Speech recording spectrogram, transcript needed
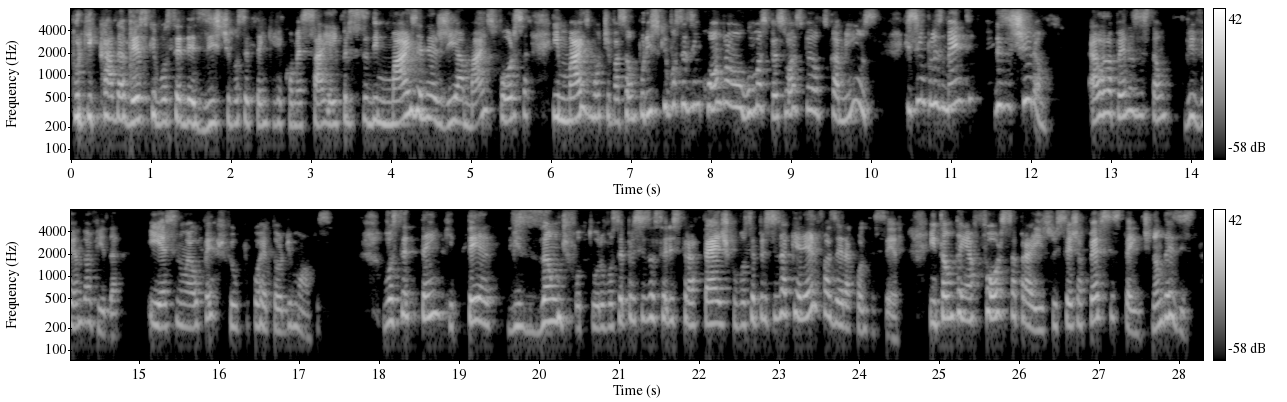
Porque cada vez que você desiste, você tem que recomeçar, e aí precisa de mais energia, mais força e mais motivação. Por isso que vocês encontram algumas pessoas pelos caminhos que simplesmente desistiram. Elas apenas estão vivendo a vida. E esse não é o perfil para o corretor de imóveis. Você tem que ter visão de futuro, você precisa ser estratégico, você precisa querer fazer acontecer. Então tenha força para isso e seja persistente, não desista.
